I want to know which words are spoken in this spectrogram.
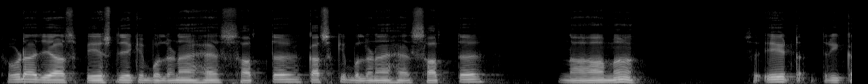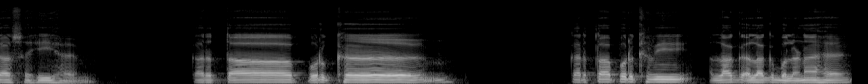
ਥੋੜਾ ਜਿਹਾ ਸਪੇਸ ਦੇ ਕੇ ਬੋਲਣਾ ਹੈ ਸਤ, ਕੱਸ ਕੇ ਬੋਲਣਾ ਹੈ ਸਤ ਨਾਮ ਸੋ ਇਹ ਤਰੀਕਾ ਸਹੀ ਹੈ। ਕਰਤਾ ਪੁਰਖ ਕਰਤਾ ਪੁਰਖ ਵੀ ਅਲੱਗ-ਅਲੱਗ ਬੋਲਣਾ ਹੈ।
